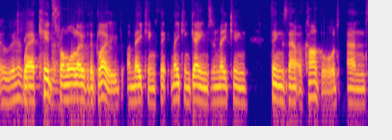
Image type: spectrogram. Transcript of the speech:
oh really? Where kids Yeah. from all over the globe are making th- making games and making things out of cardboard and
